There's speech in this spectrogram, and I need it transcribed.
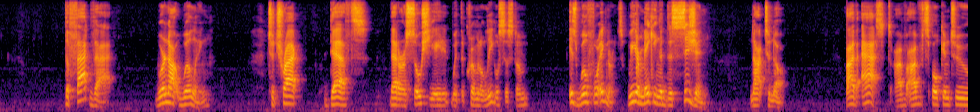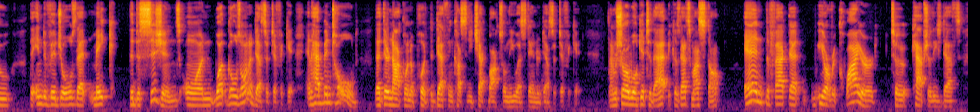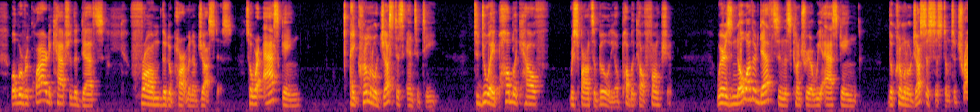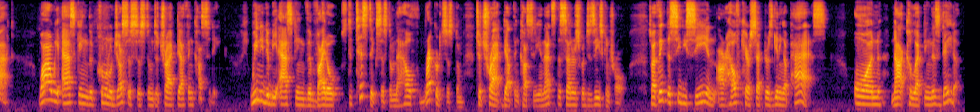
The fact that we're not willing to track deaths that are associated with the criminal legal system is willful ignorance. We are making a decision not to know. I've asked, I've, I've spoken to the individuals that make the decisions on what goes on a death certificate and have been told that they're not going to put the death in custody checkbox on the U.S. standard death certificate. I'm sure we'll get to that because that's my stump. And the fact that we are required to capture these deaths, but we're required to capture the deaths from the Department of Justice. So we're asking a criminal justice entity to do a public health responsibility or public health function. Whereas no other deaths in this country are we asking the criminal justice system to track. Why are we asking the criminal justice system to track death in custody? We need to be asking the vital statistics system, the health record system, to track death in custody, and that's the Centers for Disease Control. So I think the CDC and our healthcare sector is getting a pass on not collecting this data.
